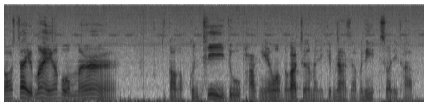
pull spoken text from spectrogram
กอสได้หรือไม่ครับผมมาก็ขอบคุณที่ดูภาคนี้ครับผมแล้วก็เจอกันใหม่ในคลิปหน้าสำหรับวันนี้ สวัสดีครับ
